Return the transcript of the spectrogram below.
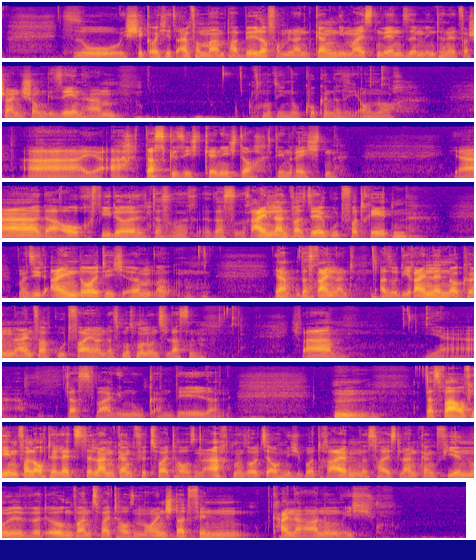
So, ich schicke euch jetzt einfach mal ein paar Bilder vom Landgang. Die meisten werden sie im Internet wahrscheinlich schon gesehen haben. Jetzt muss ich nur gucken, dass ich auch noch. Ah ja, ach, das Gesicht kenne ich doch, den rechten. Ja, da auch wieder, das, das Rheinland war sehr gut vertreten. Man sieht eindeutig, ähm, ja, das Rheinland. Also die Rheinländer können einfach gut feiern, das muss man uns lassen. Ich war, ja, das war genug an Bildern. Hm, das war auf jeden Fall auch der letzte Landgang für 2008. Man soll es ja auch nicht übertreiben. Das heißt, Landgang 4.0 wird irgendwann 2009 stattfinden. Keine Ahnung, ich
